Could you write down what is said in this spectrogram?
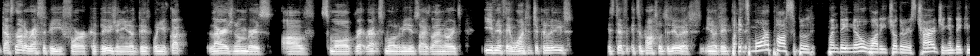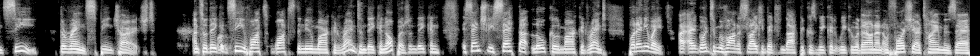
that's not a recipe for collusion. You know, when you've got large numbers of small, small and medium sized landlords, even if they wanted to collude, it's difficult. It's impossible to do it. You know, they, but it's more possible when they know what each other is charging and they can see the rents being charged and so they can see what's what's the new market rent and they can up it and they can essentially set that local market rent. But anyway I, am going to move on a slightly bit from that because we could we could go down and unfortunately our time is uh,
